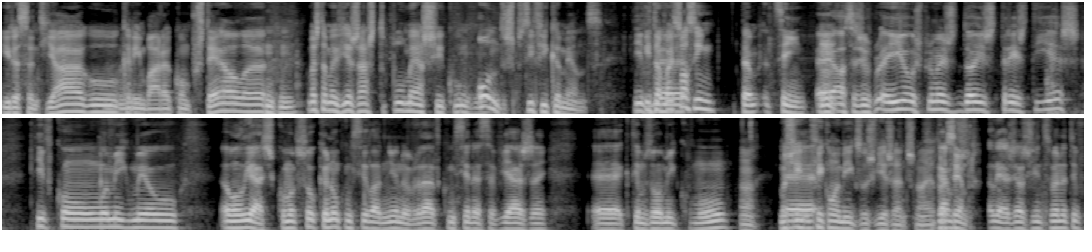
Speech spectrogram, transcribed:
ir a Santiago, uhum. carimbar a Compostela, uhum. mas também viajaste pelo México. Uhum. Onde especificamente? Tive e também na... sozinho. Tam, sim, é, hum. é, ou seja, aí os primeiros dois, três dias tive com um amigo meu, aliás, com uma pessoa que eu não conhecia lá nenhum, na verdade, conheci nessa viagem, uh, que temos um amigo comum. Ah. Mas uh, ficam amigos os viajantes, não é? Ficamos, Para sempre. Aliás, aos fim de semana teve,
